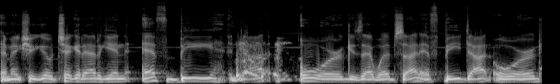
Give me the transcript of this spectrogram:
And make sure you go check it out again. FB.org is that website, FB.org.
